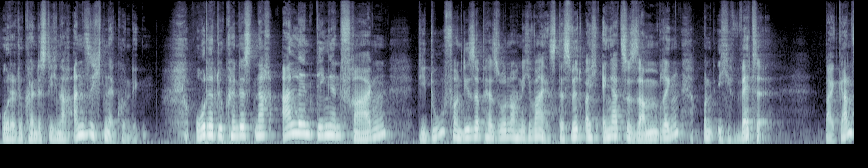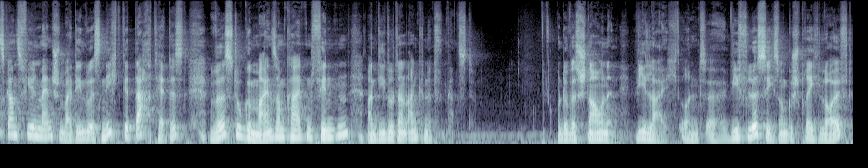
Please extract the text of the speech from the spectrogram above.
Oder du könntest dich nach Ansichten erkundigen. Oder du könntest nach allen Dingen fragen, die du von dieser Person noch nicht weißt. Das wird euch enger zusammenbringen und ich wette, bei ganz, ganz vielen Menschen, bei denen du es nicht gedacht hättest, wirst du Gemeinsamkeiten finden, an die du dann anknüpfen kannst. Und du wirst staunen, wie leicht und äh, wie flüssig so ein Gespräch läuft,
